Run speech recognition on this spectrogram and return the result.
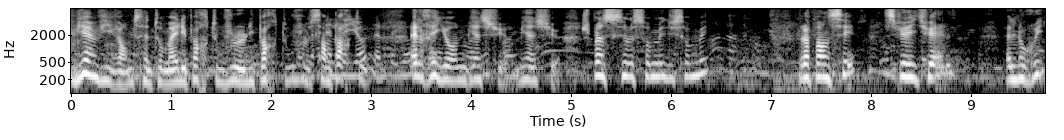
Bien vivante, saint Thomas, elle est partout, je le lis partout, je le sens partout. Elle rayonne, bien sûr, bien sûr. Je pense que c'est le sommet du sommet la pensée spirituelle. Elle nourrit.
